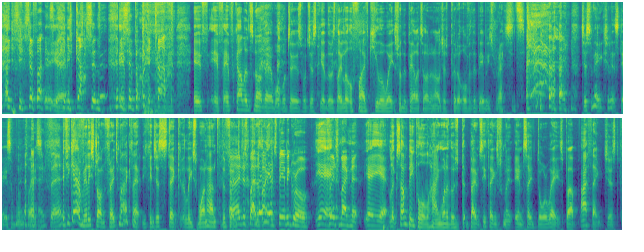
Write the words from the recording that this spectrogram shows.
he's used up all his, Yeah. he's gassing. He's about to tap. if if if Cullen's not there, what we'll do is we'll just get those like little five kilo weights from the Peloton, and I'll just put it over the baby's wrists. just make sure it stays in one place. If you get a really strong fridge magnet, you can just stick at least one hand to the fridge. I just buy And the backwards baby grow. Yeah. Fridge magnet. Yeah, yeah, yeah. Look, some people will hang one of those bouncy things from inside doorways, but I think just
